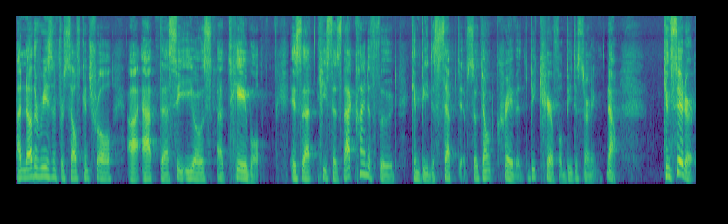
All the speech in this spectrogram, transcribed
another reason for self control uh, at the CEO's uh, table is that he says that kind of food can be deceptive. So don't crave it. Be careful, be discerning. Now, consider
